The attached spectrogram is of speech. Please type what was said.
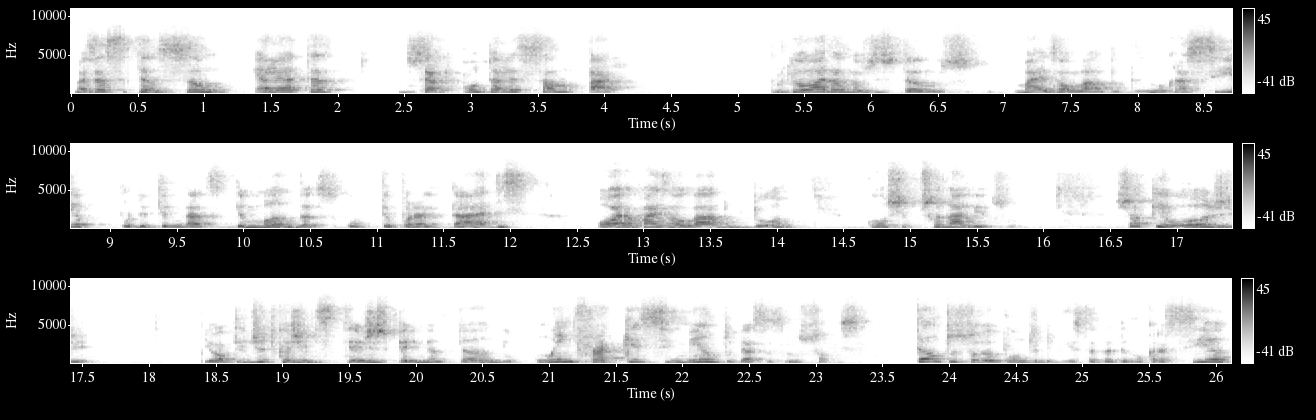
mas essa tensão, ela é até, certo ponto, ela é salutar. Porque, ora, nós estamos mais ao lado da democracia, por determinadas demandas ou temporalidades, ora mais ao lado do constitucionalismo. Só que hoje, eu acredito que a gente esteja experimentando um enfraquecimento dessas noções, tanto sob o ponto de vista da democracia,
